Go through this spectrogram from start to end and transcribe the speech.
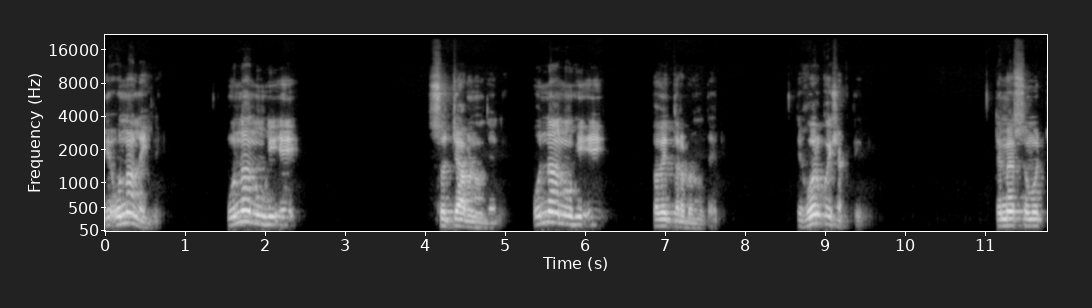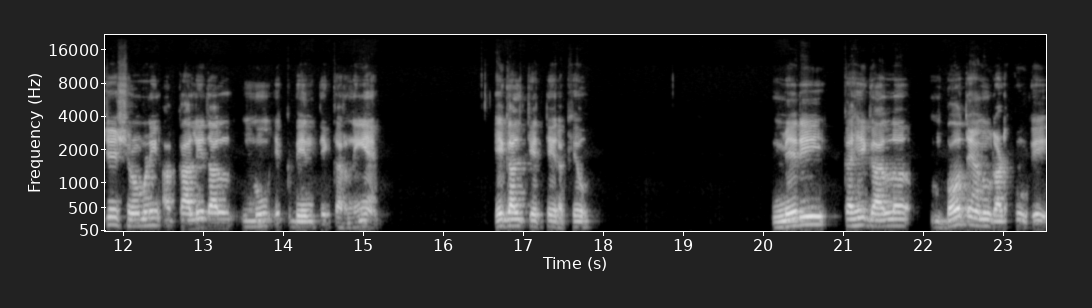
ਇਹ ਉਹਨਾਂ ਲਈ ਨੇ। ਉਹਨਾਂ ਨੂੰ ਹੀ ਇਹ ਸੁੱਚਾ ਬਣਾਉਂਦੇ ਨੇ। ਉਹਨਾਂ ਨੂੰ ਹੀ ਇਹ ਪਵਿੱਤਰ ਬਣਾਉਂਦੇ ਨੇ। ਤੇ ਹੋਰ ਕੋਈ ਸ਼ਕਤੀ ਨਹੀਂ। ਤੇ ਮੈਂ ਸਮੁੱਚੇ ਸ਼੍ਰੋਮਣੀ ਅਕਾਲੀ ਦਲ ਨੂੰ ਇੱਕ ਬੇਨਤੀ ਕਰਨੀ ਹੈ। ਇਹ ਗੱਲ ਚੇਤੇ ਰੱਖਿਓ। ਮੇਰੀ ਕਹੀ ਗੱਲ ਬਹੁਤਿਆਂ ਨੂੰ ਰੜਕੂਗੀ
